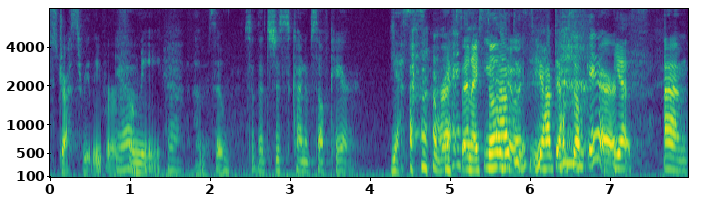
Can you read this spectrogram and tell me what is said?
stress reliever Yeah, for me. yeah. Um, so So that's just kind of self care. yes, Right? yes, and I You still have do to, it. You have to have self care. Yes. Um,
